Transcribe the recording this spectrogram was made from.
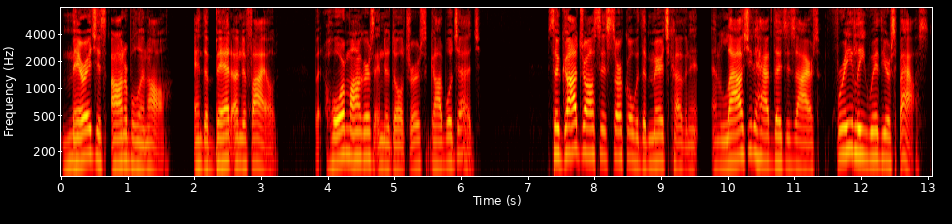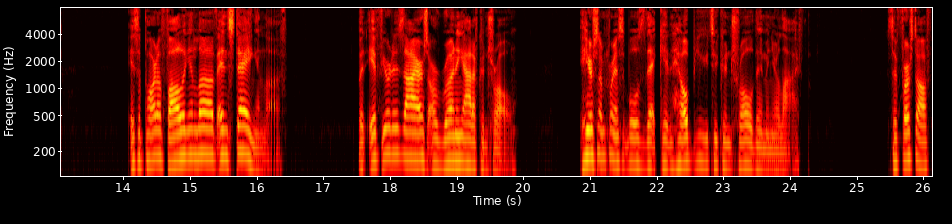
Marriage is honorable in all, and the bed undefiled, but whoremongers and adulterers God will judge. So God draws his circle with the marriage covenant and allows you to have those desires freely with your spouse. It's a part of falling in love and staying in love. But if your desires are running out of control, here's some principles that can help you to control them in your life. So, first off,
